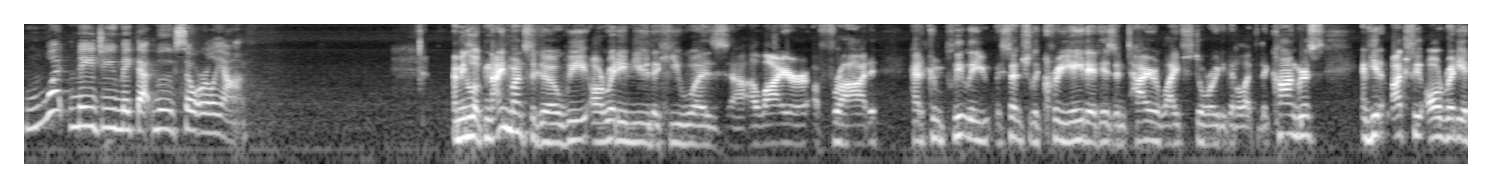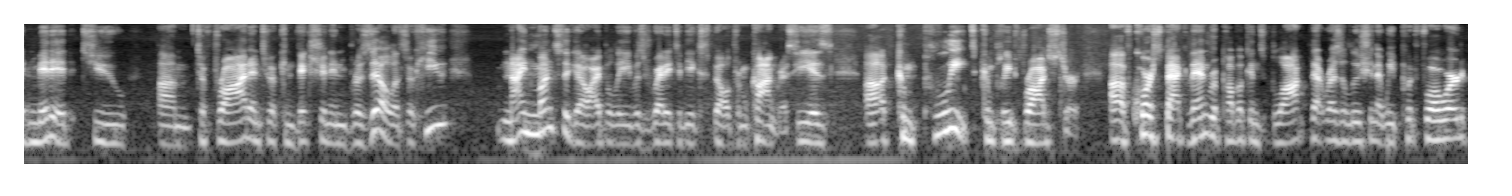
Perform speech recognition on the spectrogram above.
What made you make that move so early on? I mean, look, nine months ago, we already knew that he was uh, a liar, a fraud, had completely, essentially created his entire life story to get elected to Congress. And he had actually already admitted to um, to fraud and to a conviction in Brazil. And so he, nine months ago, I believe, was ready to be expelled from Congress. He is uh, a complete, complete fraudster. Uh, of course, back then, Republicans blocked that resolution that we put forward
